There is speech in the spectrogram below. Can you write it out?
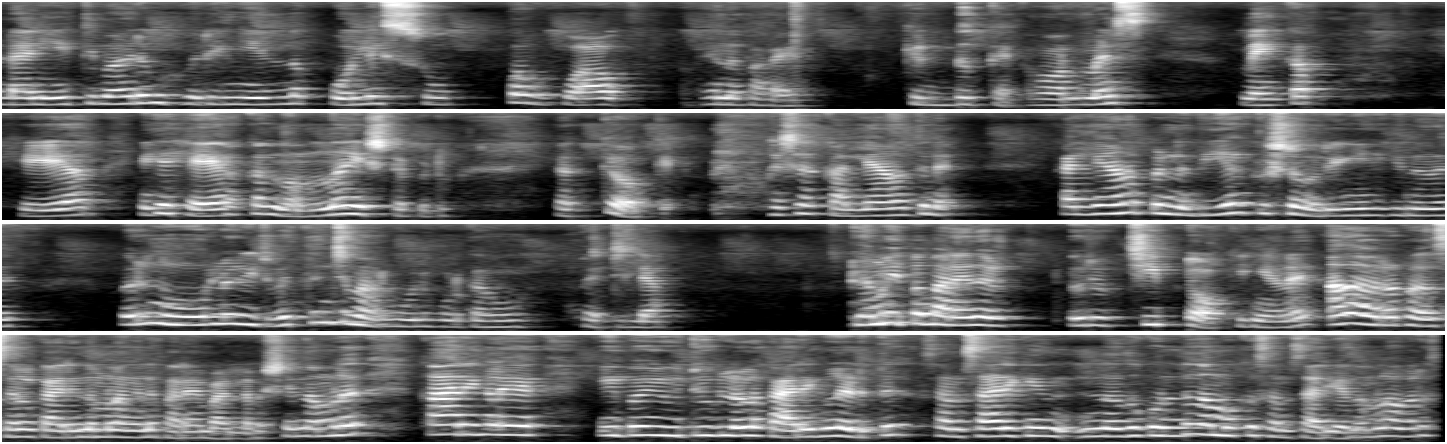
രണ്ട് അനിയത്തിമാരും ഒരുങ്ങിയിരുന്ന പൊളി സൂപ്പർ വാവ് എന്ന് പറയാം. കിഡുക്കൻ ഓർണമെന്റ്സ് മേക്കപ്പ് ഹെയർ. എനിക്ക് ഹെയറൊക്കെ നന്നായി ഇഷ്ടപ്പെട്ടു. ഒക്കെ ഓക്കെ. പക്ഷെ ആ കല്യാണത്തിന് കല്യാണ പെണ്ണ് ദിയ കൃഷ്ണ ഒരുങ്ങിയിരിക്കുന്നത് ഒരു നൂറിലൊരു ഇരുപത്തഞ്ച് മാർക്ക് പോലും കൊടുക്കാൻ പറ്റില്ല. നമ്മളിപ്പം പറയുന്ന ഒരു ഒരു ചീപ്പ് ടോക്കിംഗ് ആണ്. അത് അവരുടെ പേഴ്സണൽ കാര്യം നമ്മൾ അങ്ങനെ പറയാൻ പാടില്ല. പക്ഷേ നമ്മൾ കാര്യങ്ങളെ ഇപ്പോൾ യൂട്യൂബിലുള്ള കാര്യങ്ങളെടുത്ത് സംസാരിക്കുന്നത് കൊണ്ട് നമുക്ക് സംസാരിക്കാം. നമ്മൾ അവരുടെ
